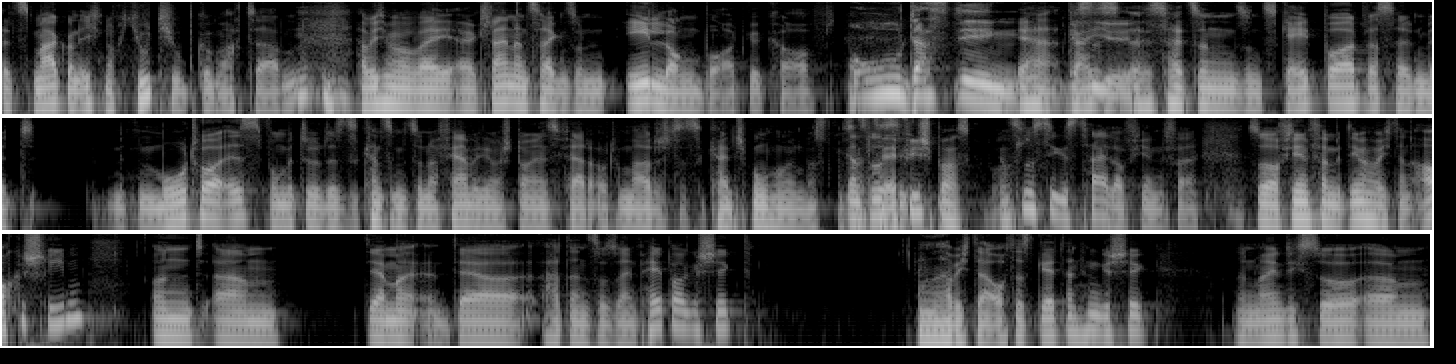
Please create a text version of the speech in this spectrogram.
als Marc und ich noch YouTube gemacht haben, Mhm. habe ich mal bei äh, Kleinanzeigen so ein E-Longboard gekauft. Oh, das Ding. Ja, das Geil. ist, das ist halt so ein, so ein Skateboard, was halt mit, mit einem Motor ist, womit du das kannst du mit so einer Fernbedienung steuern, es fährt automatisch, dass du keinen Schwung holen musst. das Ganz hat sehr lustig. viel Spaß gebracht. Ganz lustiges Teil auf jeden Fall. So, auf jeden Fall, mit dem habe ich dann auch geschrieben. Und ähm, der, der hat dann so sein Paper geschickt. Und dann habe ich da auch das Geld dann hingeschickt. Und dann meinte ich so, ähm,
